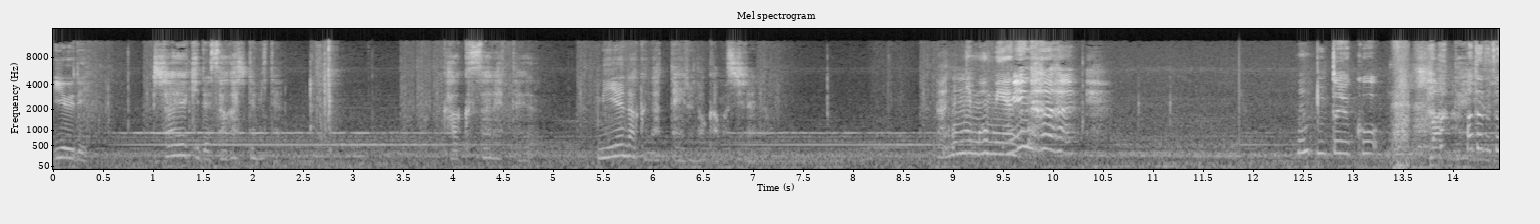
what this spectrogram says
ユーリ射液で探してみて。隠されて見えなくなっているのかもしれない。何にも見えない。う見えない。ん本当横待ってあったあったあった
